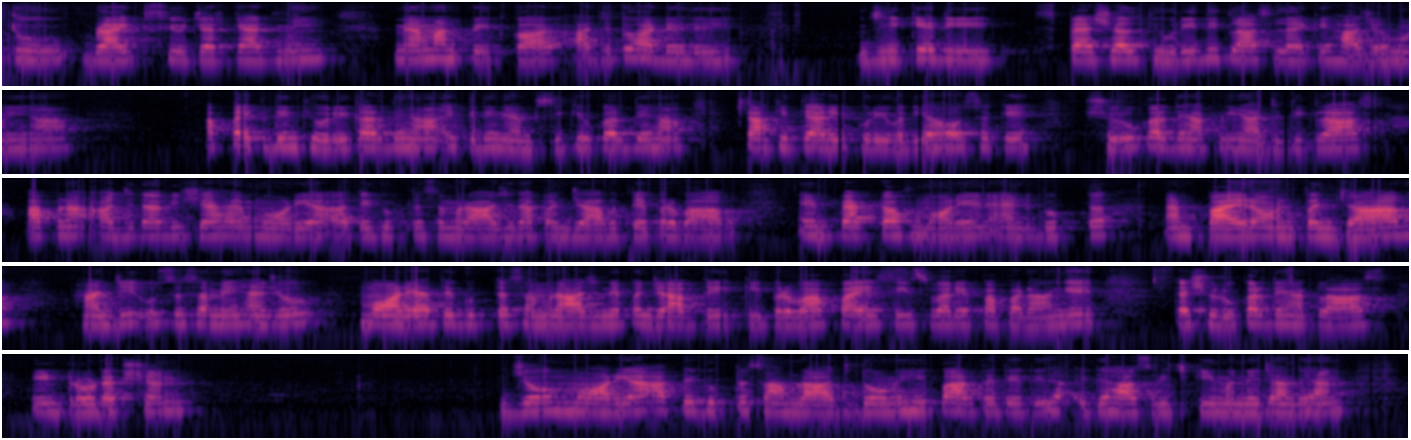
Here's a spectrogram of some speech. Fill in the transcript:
To bright future academy ਮੈਂ ਮਨਪ੍ਰੀਤ ਕੌਰ, ਅੱਜ ਤੁਹਾਡੇ ਲਈ ਜੀਕੇ ਦੀ ਸਪੈਸ਼ਲ ਥਿਊਰੀ ਦੀ ਕਲਾਸ ਲੈ ਕੇ ਹਾਜ਼ਰ ਹੋਈ ਹਾਂ। ਆਪਾਂ ਇੱਕ ਦਿਨ ਥਿਊਰੀ ਕਰਦੇ ਹਾਂ, ਇੱਕ ਦਿਨ ਐਮਸੀਕਿਊ ਕਰਦੇ ਹਾਂ, ਤਾਂ ਕਿ ਤਿਆਰੀ ਪੂਰੀ ਵਧੀਆ ਹੋ ਸਕੇ। ਸ਼ੁਰੂ ਕਰਦੇ ਹਾਂ ਆਪਣੀ ਅੱਜ ਦੀ ਕਲਾਸ ਆਪਣਾ ਅੱਜ ਦਾ ਵਿਸ਼ਾ ਹੈ ਮੌਰਿਆ ਅਤੇ ਗੁਪਤ ਸਮਰਾਜ ਦਾ ਪੰਜਾਬ ਉੱਤੇ ਪ੍ਰਭਾਵ। Impact of Mauryan and Gupta empire on Punjab. ਹਾਂਜੀ, ਉਸ ਸਮੇਂ ਹੈ ਜੋ ਮੌਰਿਆ ਤੇ ਗੁਪਤ ਸਮਰਾਜ ਨੇ ਪੰਜਾਬ ਤੇ ਕੀ ਪ੍ਰਭਾਵ ਪਾਏ ਸੀ, ਇਸ ਬਾਰੇ ਆਪਾਂ ਪੜਾਂਗੇ ਤਾਂ ਸ਼ੁਰੂ ਕਰਦੇ ਹਾਂ ਕਲਾਸ। ਇੰਟਰੋਡਕਸ਼ਨ। ਜੋ ਮੌਰਿਆ ਅਤੇ ਗੁਪਤ ਸਾਮਰਾਜ ਦੋਵੇਂ ਹੀ ਭਾਰਤ ਦੇ ਇਤਿਹਾਸ ਵਿੱਚ ਕੀ ਮੰਨੇ ਜਾਂਦੇ ਹਨ?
